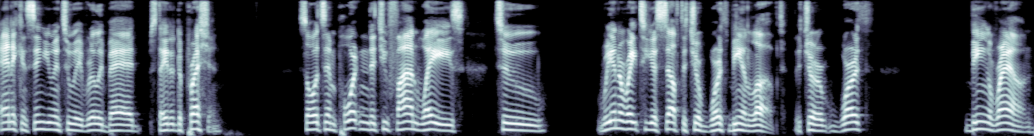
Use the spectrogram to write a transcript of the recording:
And it can send you into a really bad state of depression. So it's important that you find ways to reiterate to yourself that you're worth being loved, that you're worth being around,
